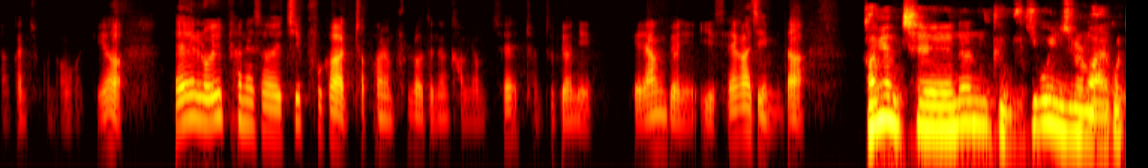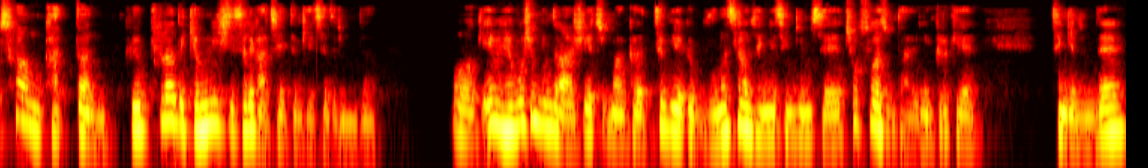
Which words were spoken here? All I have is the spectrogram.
잠깐 짚고 넘어갈게요. 헤일로 1편에서의 치프가 접하는 플러드는 감염체, 전투변이, 배양변이 이 세 가지입니다. 감염체는 그 무기고인 줄 알고 처음 갔던 그 플러드 격리 시설에 갇혀 있던 개체들입니다. 뭐 게임 해보신 분들은 아시겠지만 그 특유의 그 문어처럼 생긴 생김새에 촉수가 좀 달린 그렇게 생겼는데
